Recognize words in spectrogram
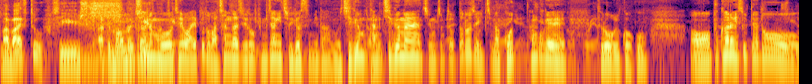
My wife too. She at the moment 일단은 is 뭐 not 제 와이프도 마찬가지로 굉장히 즐겼습니다. 뭐 지금 당, 지금은 지금 좀 떨어져 있지만 곧 한국에 들어올 거고 어, 북한에 있을 때도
